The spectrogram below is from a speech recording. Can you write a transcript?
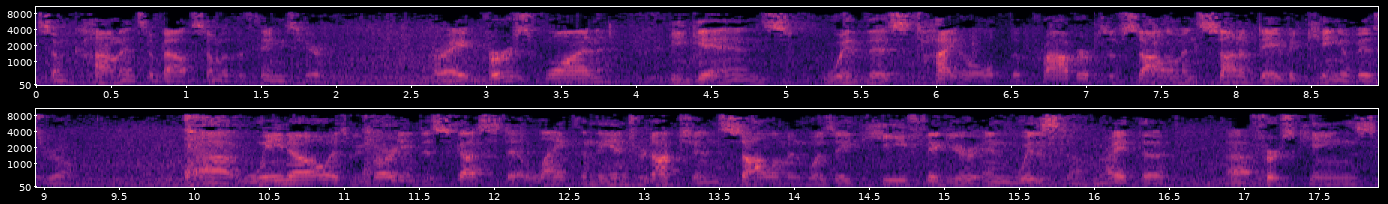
some comments about some of the things here. All right. Verse one begins with this title, "The Proverbs of Solomon, son of David, king of Israel." Uh, we know, as we've already discussed at length in the introduction, Solomon was a key figure in wisdom. Right. The uh, First Kings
